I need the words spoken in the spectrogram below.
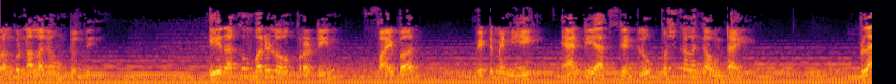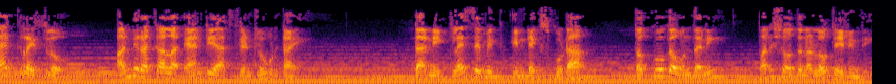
రంగు నల్లగా ఉంటుంది. ఈ రకం వరిలో protein fibre vitamin e, E యాంటీ ఆక్సిడెంట్లు పుష్కలంగా ఉంటాయి. బ్లాక్ రైస్లో అన్ని రకాల యాంటీ ఆక్సిడెంట్లు ఉంటాయి. దాని గ్లైసెమిక్ ఇండెక్స్ కూడా తక్కువగా ఉందని పరిశోధనలో తేలింది.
